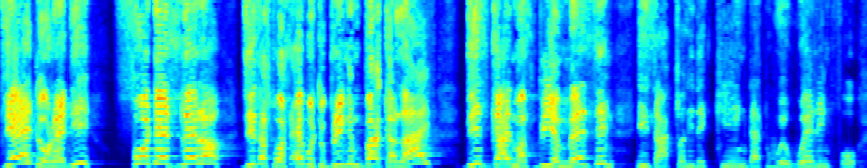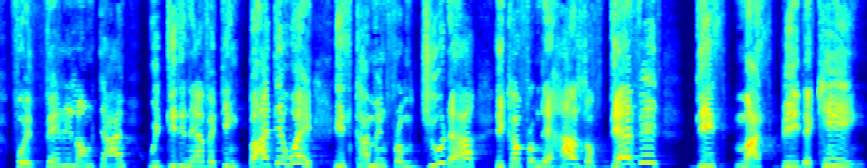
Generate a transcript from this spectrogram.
dead already. Four days later, Jesus was able to bring him back alive. This guy must be amazing. He's actually the king that we were waiting for for a very long time. We didn't have a king. By the way, he's coming from Judah. He comes from the house of David. This must be the king.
